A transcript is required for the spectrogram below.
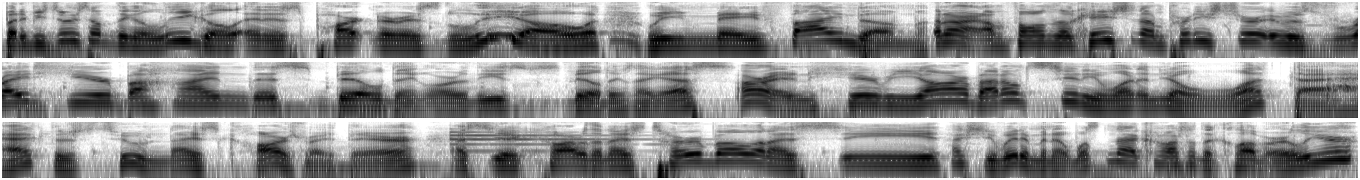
but if he's doing something illegal and his partner is Leo, we may find him. And all right, I'm following the location. I'm pretty sure it was right here behind this building, or these buildings, I guess. All right, and here we are, but I don't see anyone. And yo, what the heck? There's two nice cars right there. I see a car with a nice turbo, and I see... Actually, wait a minute. Wasn't that car at the club earlier?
